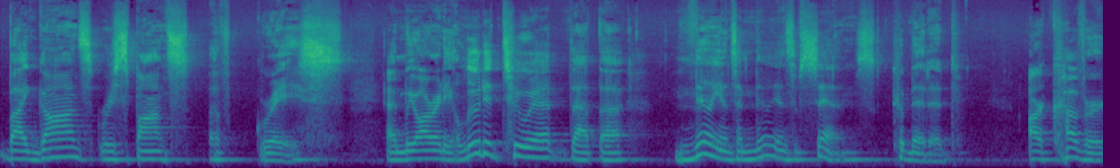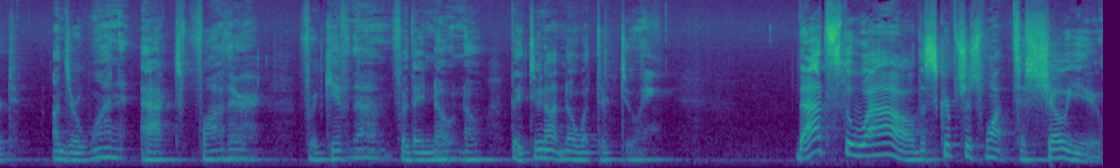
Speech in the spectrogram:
by God's response of grace. And we already alluded to it that the millions and millions of sins committed are covered under one act Father, forgive them, for they know no, they do not know what they're doing. That's the wow the scriptures want to show you.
